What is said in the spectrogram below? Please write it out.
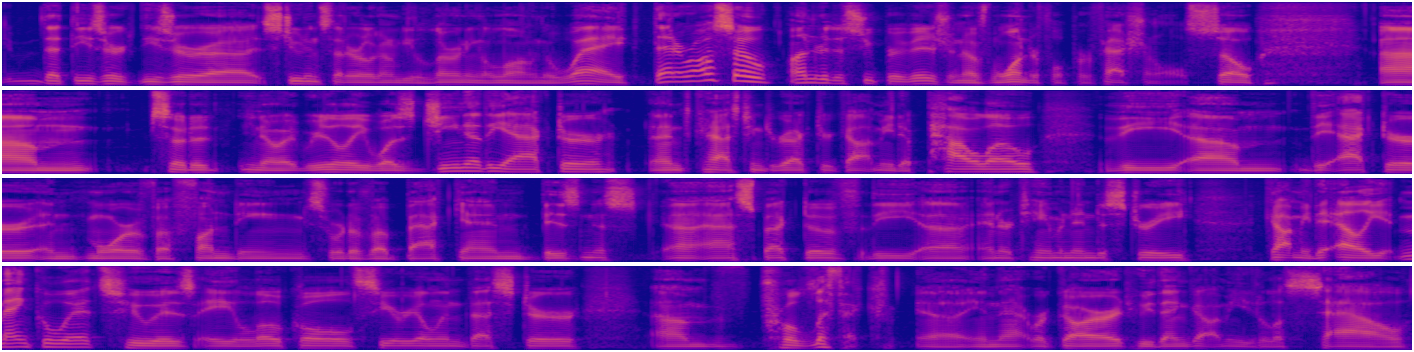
that these are these are uh, students that are going to be learning along the way that are also under the supervision of wonderful professionals. So. Um, so to you know, it really was Gina, the actor and casting director, got me to Paolo, the um, the actor and more of a funding, sort of a back end business uh, aspect of the uh, entertainment industry. Got me to Elliot Menkowitz, who is a local serial investor, um, prolific uh, in that regard. Who then got me to LaSalle.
